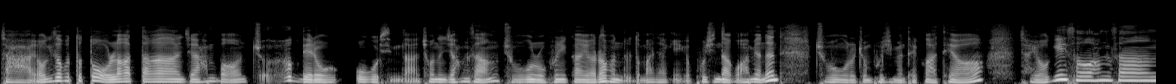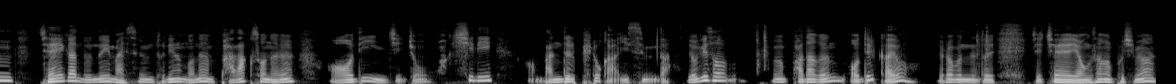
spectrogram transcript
자, 여기서부터 또 올라갔다가 이제 한번 쭉 내려오고 있습니다. 저는 이제 항상 주봉으로 보니까 여러분들도 만약에 이거 보신다고 하면은 주봉으로 좀 보시면 될 것 같아요. 자, 여기서 항상 제가 누누이 말씀드리는 거는 바닥선을 어디인지 좀 확실히 어, 만들 필요가 있습니다. 여기서 그 바닥은 어딜까요? 여러분들도 이제 제 영상을 보시면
